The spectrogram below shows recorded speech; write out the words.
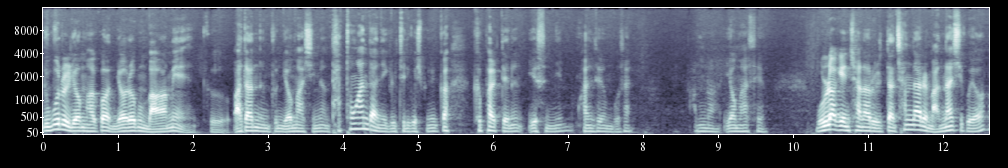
누구를 염하건 여러분 마음에 그 와닿는 분 염하시면 다 통한다는 얘기를 드리고 싶으니까 급할 때는 예수님, 관세음 보살 아무나 염하세요. 몰라 괜찮아로 일단 참나를 만나시고요.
